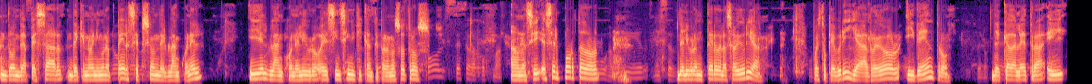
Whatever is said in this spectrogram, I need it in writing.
donde a pesar de que no hay ninguna percepción del blanco en él, y el blanco en el libro es insignificante para nosotros, aún así es el portador del libro entero de la sabiduría, puesto que brilla alrededor y dentro de cada letra y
